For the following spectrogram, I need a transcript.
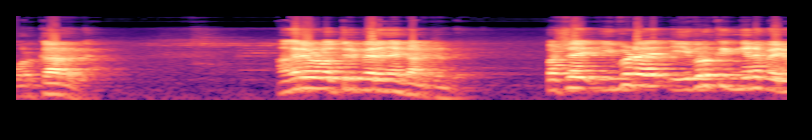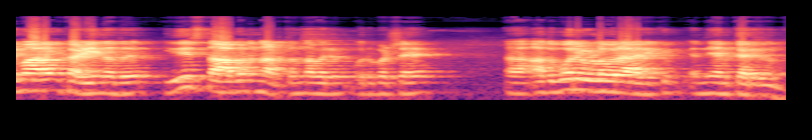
ഓർക്കാറില്ല. അങ്ങനെയുള്ള ഒത്തിരി പേരെ ഞാൻ കണ്ടിട്ടുണ്ട്. പക്ഷെ ഇവിടെ ഇവർക്ക് ഇങ്ങനെ പെരുമാറാൻ കഴിയുന്നത് ഈ സ്ഥാപനം നടത്തുന്നവരും ഒരുപക്ഷെ അതുപോലെയുള്ളവരായിരിക്കും എന്ന് ഞാൻ കരുതുന്നു.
